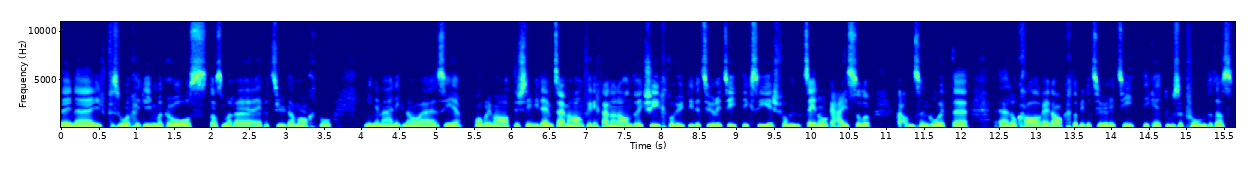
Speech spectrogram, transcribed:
dann äh, ist die Versuchung immer groß, dass man äh, eben Züge macht, die meiner Meinung nach äh, sehr problematisch sind. In dem Zusammenhang vielleicht auch eine andere Geschichte, die heute in der Zürich Zeitung war, ist vom Zeno Geisseler, ganz ein guter äh, Lokalredakteur bei der Zürich Zeitung, hat herausgefunden, dass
